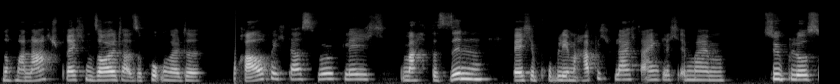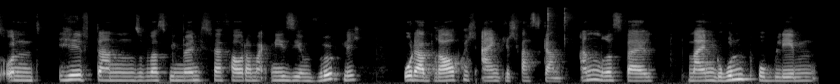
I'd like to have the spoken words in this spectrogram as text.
nochmal nachsprechen sollte. Also gucken sollte, brauche ich das wirklich? Macht es Sinn? Welche Probleme habe ich vielleicht eigentlich in meinem Zyklus und hilft dann sowas wie Mönchspfeffer oder Magnesium wirklich? Oder brauche ich eigentlich was ganz anderes, weil mein Grundproblem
